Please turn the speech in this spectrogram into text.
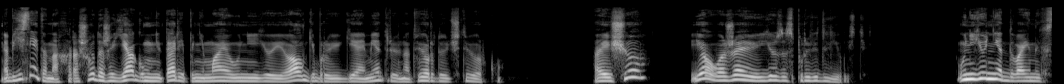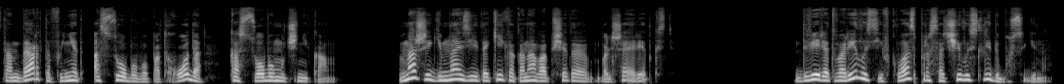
Объясняет она хорошо, даже я, гуманитарий, понимаю у нее и алгебру, и геометрию на твердую четверку. А еще я уважаю ее за справедливость. У нее нет двойных стандартов и нет особого подхода к особым ученикам. В нашей гимназии такие, как она, вообще-то большая редкость. Дверь отворилась, и в класс просочилась Лида Бусыгина.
